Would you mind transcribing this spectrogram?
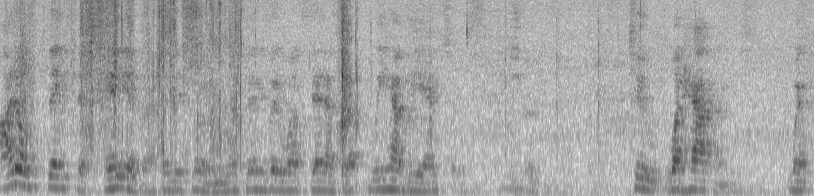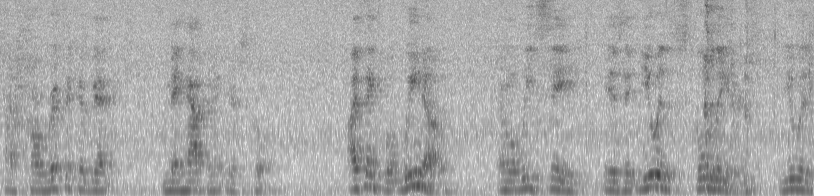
I don't think that any of us in this room, unless anybody wants to stand up, we have the answers to what happens when a horrific event may happen at your school. I think what we know and what we see is that you as school leaders, you as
